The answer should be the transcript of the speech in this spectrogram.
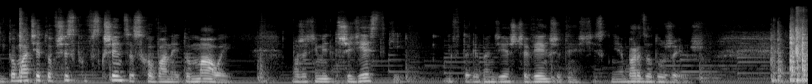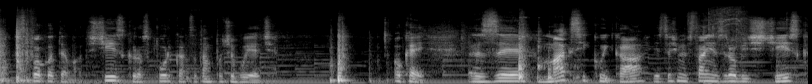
No to macie to wszystko w skrzynce schowanej, to małej. Możecie mieć 30, wtedy będzie jeszcze większy ten ścisk, nie? Bardzo duży już. Spoko temat. Ścisk, rozpórka, co tam potrzebujecie. Ok, z Maxi Quicka jesteśmy w stanie zrobić ścisk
